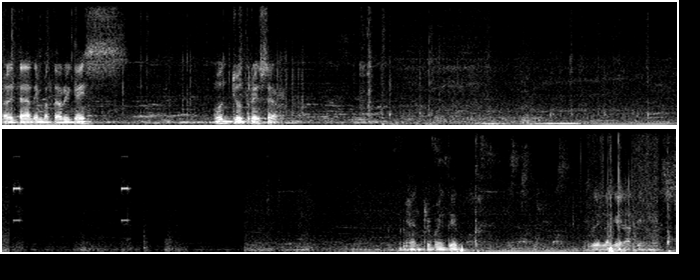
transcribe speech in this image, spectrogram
Kalitan natin battery guys. Audio tracer. Yan, 3.8. Ito ilagay natin guys. Itong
